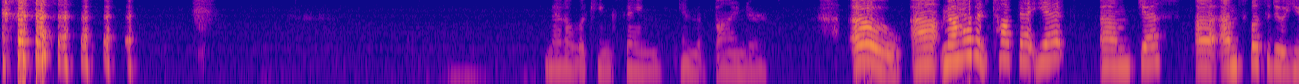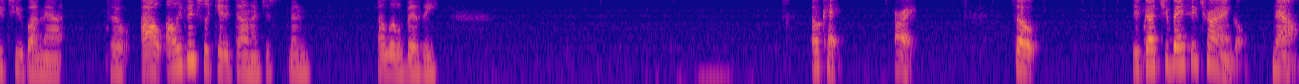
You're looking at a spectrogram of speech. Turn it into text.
Metal looking thing in the binder. Oh, uh, no, I haven't taught that yet, um, Jess. Uh, I'm supposed to do a YouTube on that. So I'll, I'll eventually get it done. I've just been a little busy. Okay, all right. So you've got your basic triangle. Now,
